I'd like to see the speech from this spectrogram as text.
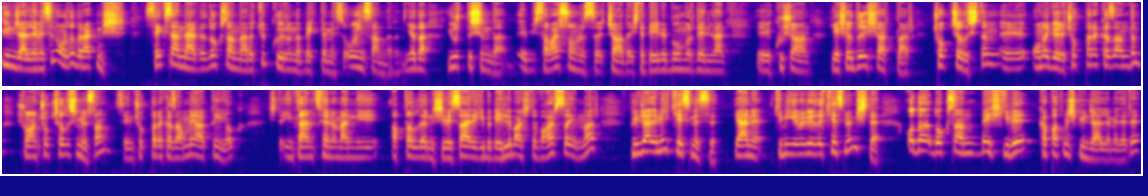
güncellemesini orada bırakmış. 80'lerde 90'larda tüp kuyruğunda beklemesi o insanların ya da yurt dışında e, savaş sonrası çağda işte baby boomer denilen e, kuşağın yaşadığı şartlar. Çok çalıştım e, ona göre çok para kazandım. Şu an çok çalışmıyorsan senin çok para kazanmaya hakkın yok. İşte internet fenomenliği aptalların işi vesaire gibi belli başlı varsayımlar güncellemeyi kesmesi. Yani 2021'de kesmemiş de o da 95 gibi kapatmış güncellemeleri.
